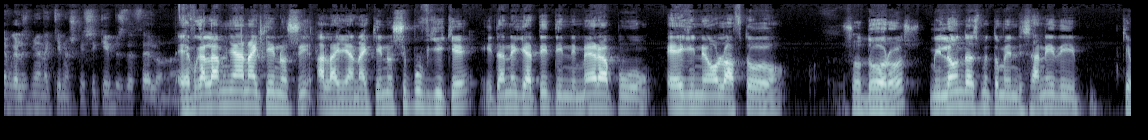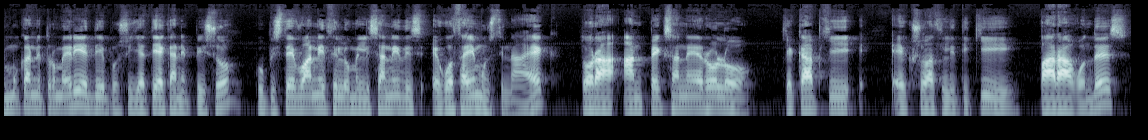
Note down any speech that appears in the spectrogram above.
Έβγαλες μια ανακοίνωση και εσύ και είπες Δεν θέλω να. Έβγαλα μια ανακοίνωση, αλλά η ανακοίνωση που βγήκε ήταν γιατί την ημέρα που έγινε όλο αυτό στον Τόρο, μιλώντας με τον Μελισανίδη και μου έκανε τρομερή εντύπωση γιατί έκανε πίσω, που πιστεύω αν ήθελε ο Μελισανίδης, εγώ θα ήμουν στην ΑΕΚ. Τώρα, αν παίξανε ρόλο και κάποιοι εξωαθλητικοί παράγοντες,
